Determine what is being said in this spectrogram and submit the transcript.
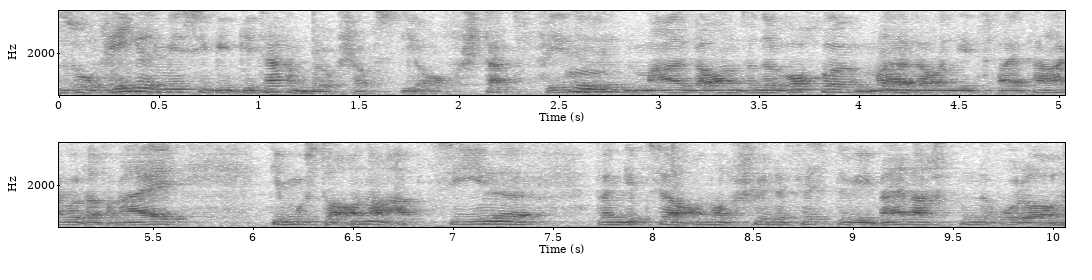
so regelmäßige Gitarrenworkshops, die auch stattfinden. Mal dauern sie eine Woche, mal Mhm. Ja. dauern die zwei Tage oder drei. Die musst du auch noch abziehen. Ja. Dann gibt es ja auch noch schöne Feste wie Weihnachten oder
